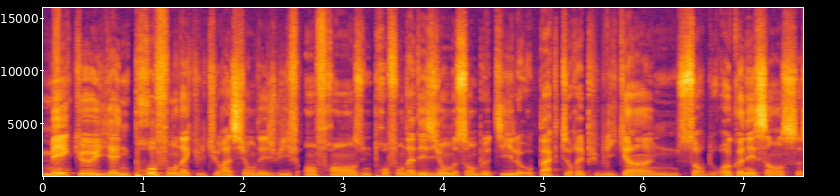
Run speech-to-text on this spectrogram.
mais qu'il y a une profonde acculturation des juifs en France, une profonde adhésion, me semble-t-il, au pacte républicain, une sorte de reconnaissance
